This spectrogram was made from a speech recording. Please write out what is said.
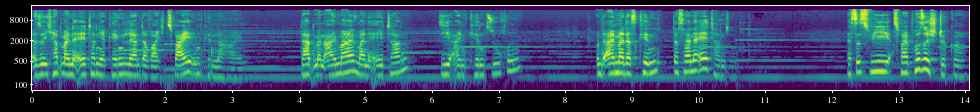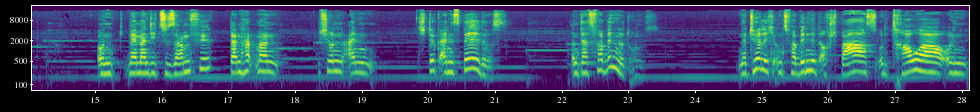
Also ich habe meine Eltern ja kennengelernt, da war ich zwei im Kinderheim. Da hat man einmal meine Eltern, die ein Kind suchen und einmal das Kind, das seine Eltern sucht. Es ist wie zwei Puzzlestücke. Und wenn man die zusammenfügt, dann hat man schon ein Stück eines Bildes. Und das verbindet uns. Natürlich, uns verbindet auch Spaß und Trauer und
